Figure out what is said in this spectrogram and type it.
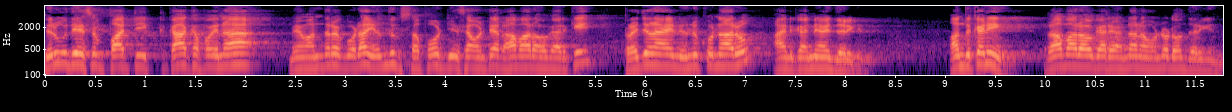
తెలుగుదేశం పార్టీ కాకపోయినా మేమందరం కూడా ఎందుకు సపోర్ట్ చేశామంటే రామారావు గారికి ప్రజలు ఆయన ఎన్నుకున్నారు ఆయనకు అన్యాయం జరిగింది. అందుకని రామారావు గారి అండన ఉండడం జరిగింది.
